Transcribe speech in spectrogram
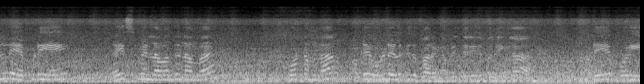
நெல் எப்படி? ரைஸ் மில்லில் வந்து நம்ம போட்டோம்னா அப்படியே உள்ளே இழுக்குது பாருங்க. அப்படி தெரியுது பார்த்தீங்களா? அப்படியே போய்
